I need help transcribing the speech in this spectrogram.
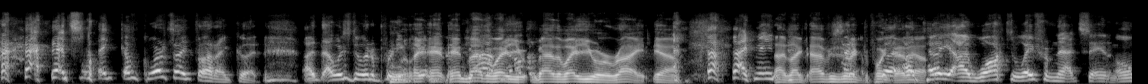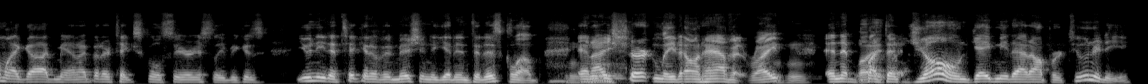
it's like, of course, I thought I could. I, I was doing a pretty. Well, and, and by the way, you by the way, you were right. Yeah, I mean, I'd like I obviously like to point that I'll out. tell you, I walked away from that saying, "Oh my God, man, I better take school seriously because you need a ticket of admission to get into this club, and I Mhm, certainly don't have it, right?" mhm. And then, but then Joan gave me that opportunity.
